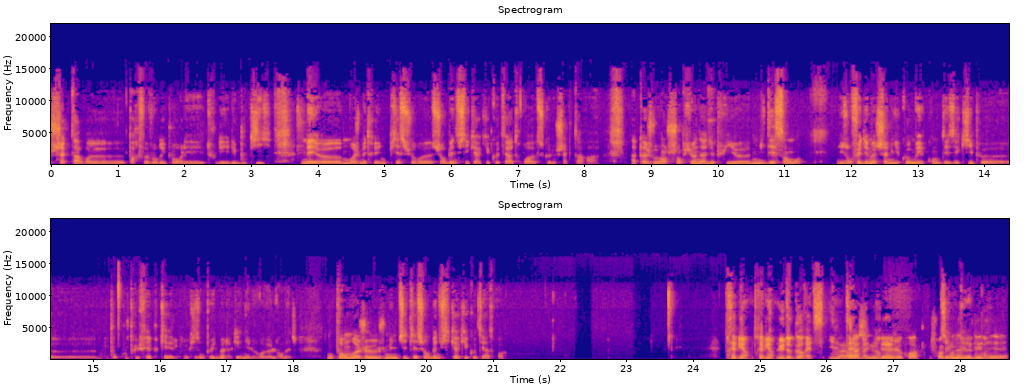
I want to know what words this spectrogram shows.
Shakhtar euh, par favori pour les tous les, les bookies, mais euh, moi je mettrais une pièce sur euh, sur Benfica qui est coté à 3 parce que le Shakhtar a, a pas joué en championnat depuis euh, mi-décembre. Ils ont fait des matchs amicaux, mais contre des équipes beaucoup plus faibles qu'elles, donc ils ont pas eu de mal à gagner leur, leur match. Donc pour moi, je, je mets une petite pièce sur Benfica qui est coté à 3. Très bien, très bien. Ludo Goretz, bah, Inter. c'est nous deux, je crois. Je crois qu'on a nous deux.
